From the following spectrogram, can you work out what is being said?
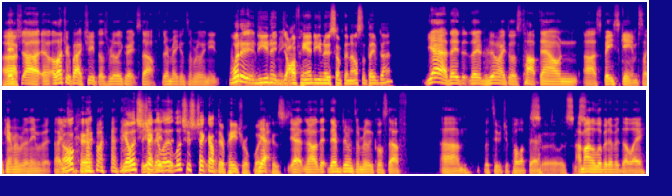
Uh, It's, uh, Electric Black Sheep does really great stuff. They're making some really neat. what do you know offhand? Do you know something else that they've done? Yeah, they they're doing like those top down uh, space games. I can't remember the name of it. I- Okay. Yeah, let's check. they- Let- let's just check out their page real quick. yeah, 'cause- yeah. No, they- they're doing some really cool stuff. Um, let's see what you pull up there. So I'm on a little bit of a delay.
